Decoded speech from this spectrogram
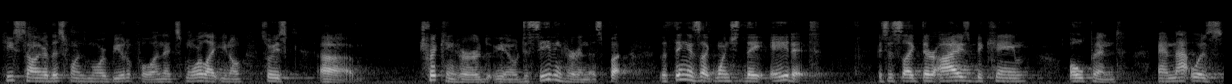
he's telling her this one's more beautiful, and it's more like you know, so he's uh, tricking her, you know, deceiving her in this. But the thing is, like when they ate it, it's just like their eyes became opened, and that was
